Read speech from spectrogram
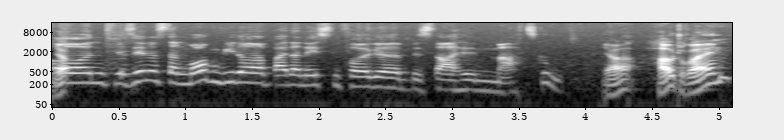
Ja. Und wir sehen uns dann morgen wieder bei der nächsten Folge. Bis dahin, macht's gut. ja, haut rein.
